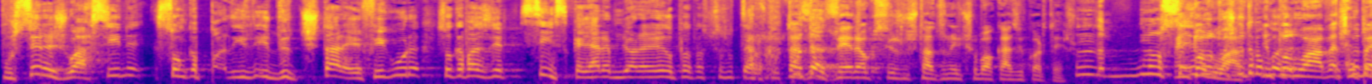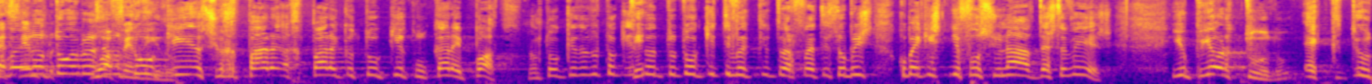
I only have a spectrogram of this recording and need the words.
por ser a Joacine, são capazes, e de testar a figura, são capazes de dizer sim, se calhar é melhor era ele para a sua terra. O que estás a dizer é o que se diz nos Estados Unidos sobre o Ocasio Cortez. Não sei, Em todo não lado, estou, em todo lado, a escuta culpa é eu não sempre estou, mas o não estou aqui, repara, repara que eu estou aqui a colocar a hipótese. Não estou aqui, não estou aqui, não estou aqui estive aqui a refletir sobre isto, como é que isto tinha funcionado desta vez. E o pior de tudo é que eu,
